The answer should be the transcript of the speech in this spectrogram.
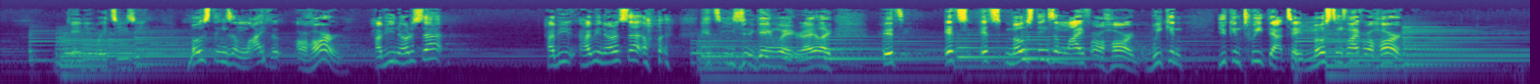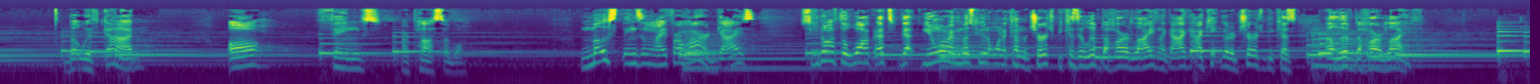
Gaining weight's easy. Most things in life are hard. Have you noticed that? Have you have you noticed that? it's easy to gain weight, right? Like it's it's it's most things in life are hard. We can you can tweet that say most things in life are hard. But with God, all things are possible. Most things in life are hard, guys. So you don't have to walk. That's that. You know why most people don't want to come to church because they lived a hard life. Like I, I can't go to church because I lived a hard life.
